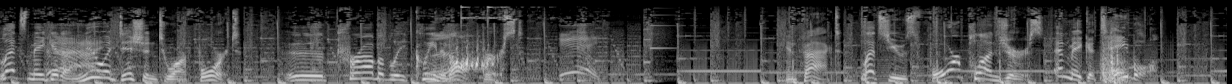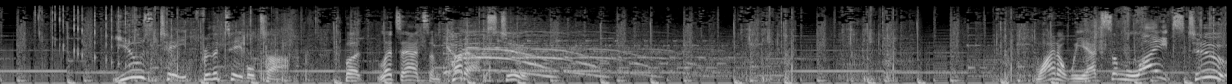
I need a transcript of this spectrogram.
let's make it a new addition to our fort. Uh, probably clean it off first. In fact, let's use four plungers and make a table. Use tape for the tabletop, but let's add some cutouts too. Why don't we add some lights too?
